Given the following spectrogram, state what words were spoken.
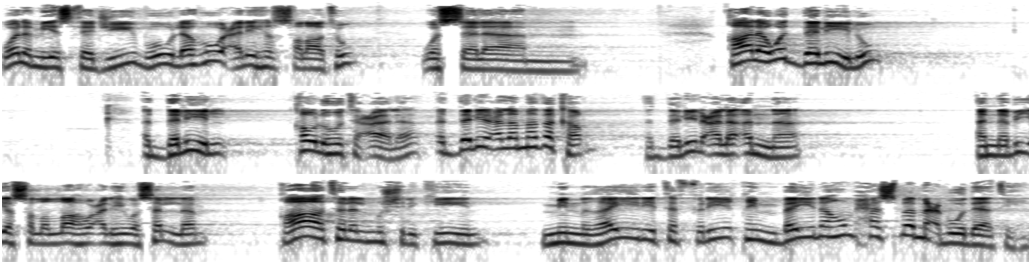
ولم يستجيبوا له عليه الصلاة والسلام. قال والدليل الدليل قوله تعالى الدليل على ما ذكر الدليل على أن النبي صلى الله عليه وسلم قاتل المشركين من غير تفريق بينهم حسب معبوداتهم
